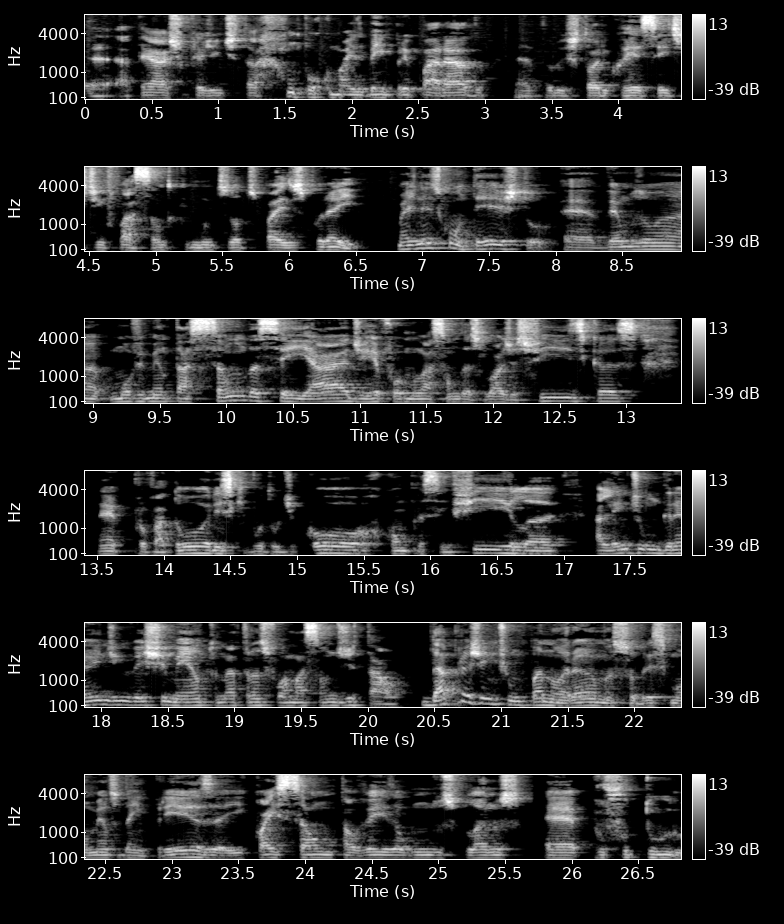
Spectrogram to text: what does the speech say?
É, até acho que a gente está um pouco mais bem preparado né, pelo histórico recente de inflação do que muitos outros países por aí. Mas nesse contexto, é, vemos uma movimentação da CIA de reformulação das lojas físicas, né, provadores que mudam de cor, compra sem fila, além de um grande investimento na transformação digital. Dá para gente um panorama sobre esse momento da empresa e quais são, talvez, alguns dos planos é, para o futuro,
